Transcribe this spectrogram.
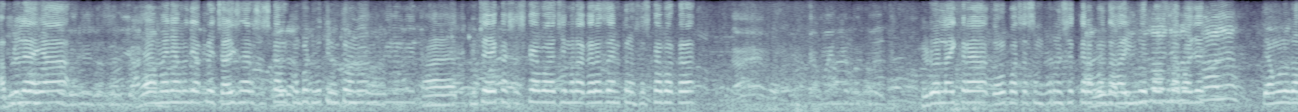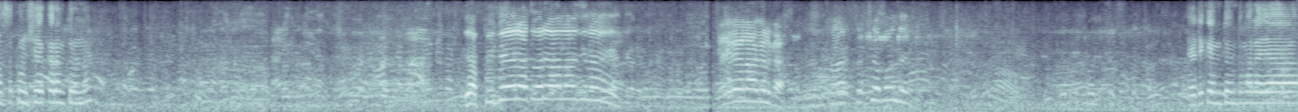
आपल्याला ह्या ह्या महिन्यामध्ये आपले चाळीस हजार सबस्क्राईबर कंप्लीट होतील मित्रांनो. तुमच्या एका सबस्क्रायबरची मला गरज आहे मित्रांनो सबस्क्राईबर करा. व्हिडिओ लाईक करा. जवळपासचा संपूर्ण शेतकऱ्यापर्यंत हा व्हिडिओ पोहोचला पाहिजे. त्यामुळे जास्त करून शेअर करा मित्रांनो. या पिदेला द्वारे आला की नाही? लागेल का? काय कसं बंद आहे? या ठिकाणी मित्रांनो तुम्हाला या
